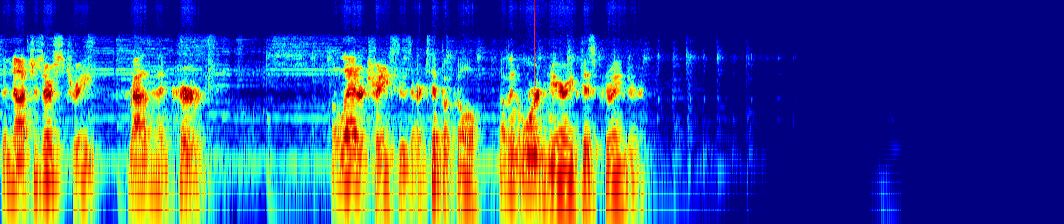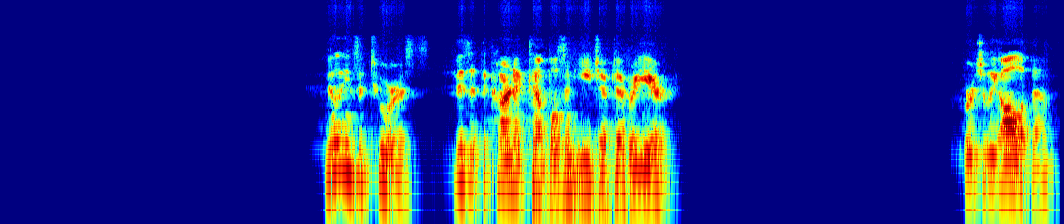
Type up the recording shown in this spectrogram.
The notches are straight rather than curved. The latter traces are typical of an ordinary disc grinder. Millions of tourists visit the Karnak temples in Egypt every year. Virtually all of them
